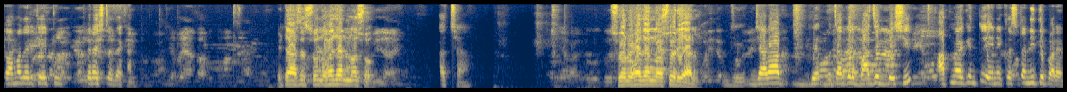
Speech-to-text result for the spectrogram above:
তো আমাদেরকে একটু প্রাইসটা দেখান। এটা আছে ষোলো হাজার নশো। আচ্ছা। ষোলো হাজার নশো রিয়াল। যারা যাদের বাজেট বেশি আপনারা কিন্তু এই নেকলেসটা নিতে পারেন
